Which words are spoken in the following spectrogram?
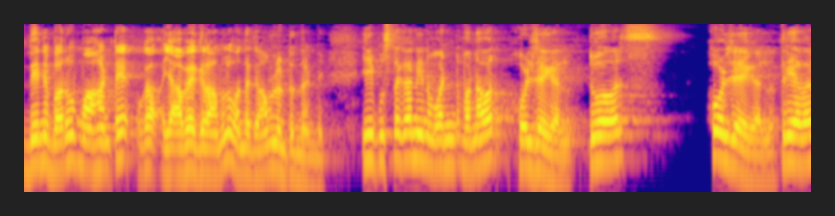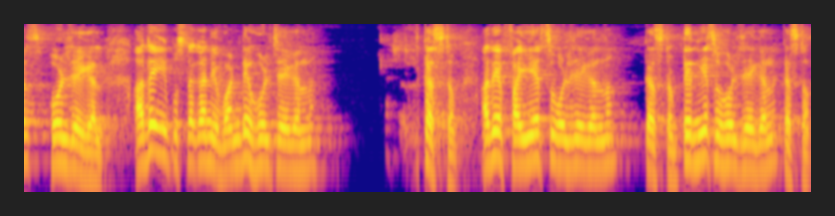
దీన్ని బరువు మహా అంటే ఒక యాభై గ్రాములు వంద గ్రాములు ఉంటుందండి. ఈ పుస్తకాన్ని నేను వన్ వన్ అవర్ హోల్డ్ చేయగలను. టూ అవర్స్ హోల్డ్ చేయగలను. త్రీ అవర్స్ హోల్డ్ చేయగలను. అదే ఈ పుస్తకాన్ని వన్ డే హోల్డ్ చేయగలను? కష్టం. అదే ఫైవ్ ఇయర్స్ హోల్డ్ చేయగలను? కష్టం. టెన్ ఇయర్స్ హోల్డ్ చేయగలం కష్టం.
